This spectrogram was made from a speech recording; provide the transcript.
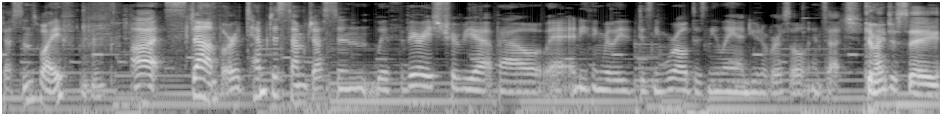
Justin's wife, Mhm. uh, stump or attempt to stump Justin with various trivia about anything related to Disney World, Disneyland, Universal, and such. Can I just say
